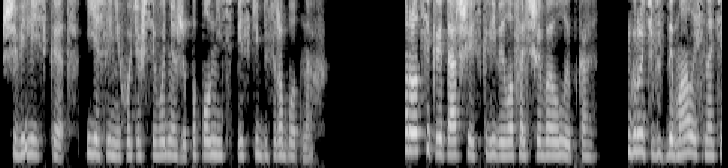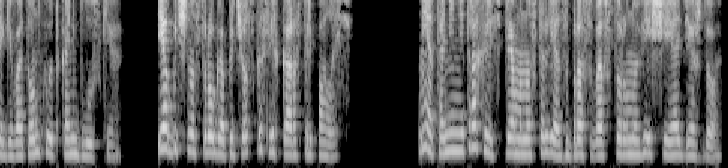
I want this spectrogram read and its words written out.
«Шевелись, Кэт, если не хочешь сегодня же пополнить списки безработных». Рот секретарши искривила фальшивая улыбка. Грудь вздымалась, натягивая тонкую ткань блузки. И обычно строгая прическа слегка растрепалась. Нет, они не трахались прямо на столе, сбрасывая в сторону вещи и одежду.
